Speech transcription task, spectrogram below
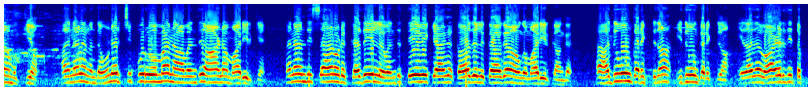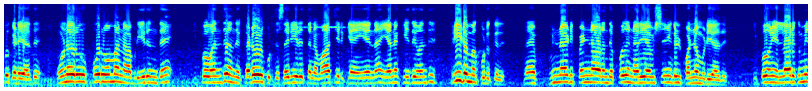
தான் முக்கியம். அதனால் நான் அந்த உணர்ச்சி பூர்வமாக நான் வந்து ஆணாக மாறியிருக்கேன். ஆனால் வந்து சாரோட கதையில் வந்து தேவைக்காக காதலுக்காக அவங்க மாறியிருக்காங்க. அதுவும் கரெக்டு தான் இதுவும் கரெக்டு தான். ஏதாவது வாழறதே தப்பு கிடையாது. உணர்வு பூர்வமாக நான் அப்படி இருந்தேன். இப்போ வந்து அந்த கடவுள் கொடுத்த சரீரத்தை நான் மாற்றிருக்கேன் ஏன்னா எனக்கு இது வந்து ஃப்ரீடமை கொடுக்குது. முன்னாடி பெண்ணாக இருந்தபோது நிறைய விஷயங்கள் பண்ண முடியாது. இப்போ எல்லாருக்குமே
